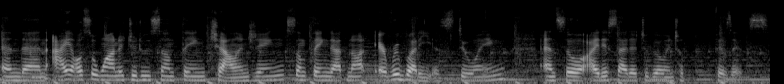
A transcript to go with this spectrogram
And then I also wanted to do something challenging, something that not everybody is doing. And so I decided to go into physics.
